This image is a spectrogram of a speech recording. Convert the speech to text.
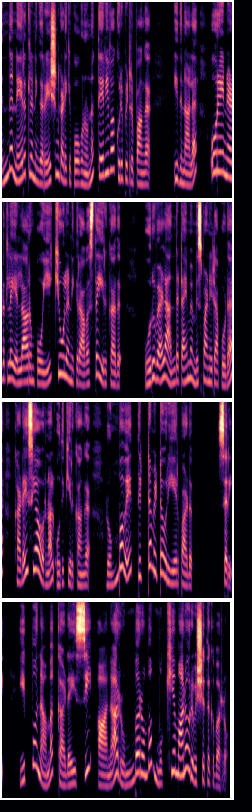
எந்த நேரத்துல நீங்க ரேஷன் கடைக்கு போகணும்னு தெளிவா குறிப்பிட்டிருப்பாங்க. இதனால ஒரே நேரத்துல எல்லாரும் போய் கியூல நிக்கிற அவஸ்தை இருக்காது. ஒருவேளை அந்த டைமை மிஸ் பண்ணிட்டா கூட கடைசியா ஒரு நாள் ஒதுக்கி இருக்காங்க. ரொம்பவே திட்டமிட்ட ஒரு ஏற்பாடு. சரி இப்போ நாம கடைசி ஆனா ரொம்ப ரொம்ப முக்கியமான ஒரு விஷயத்துக்கு வர்றோம்.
